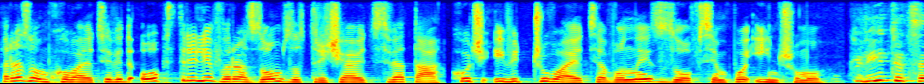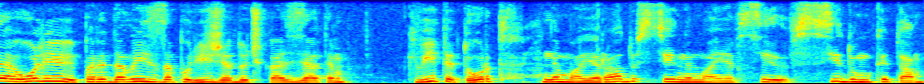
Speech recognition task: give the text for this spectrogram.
Разом ховаються від обстрілів, разом зустрічають свята, хоч і відчуваються вони зовсім по-іншому. Квіти це Олі передали із Запоріжжя, дочка з зятем. Квіти, торт. Немає радості, немає. Всі, всі думки там,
